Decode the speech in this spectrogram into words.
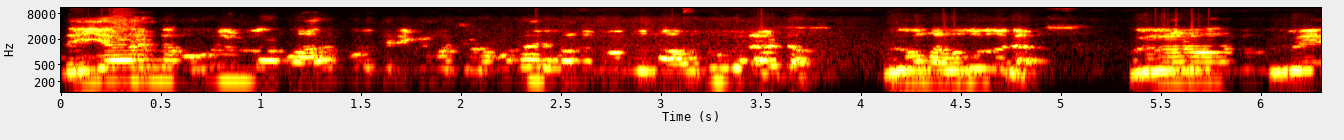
നെയ്യാറിന്റെ മുകളിലുള്ള പാറപ്പുറത്തിരിക്കുമ്പോൾ ചെറുപ്പക്കാർ വന്നിട്ട് വന്നു അവധൂതനാട്ടോ. ഗുരുവൻ വന്ന് അവധൂതനാണ് ഗുരുവിനോട് വന്നിട്ട് ഗുരുവേ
